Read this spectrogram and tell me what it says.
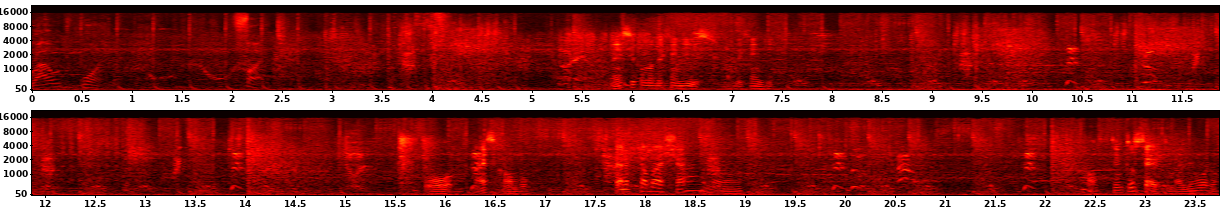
Round one. Fight. Nem sei como eu defendi isso, mas defendi. Boa, nice combo. O cara fica abaixado, mano. Nossa, tentou certo, mas demorou.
